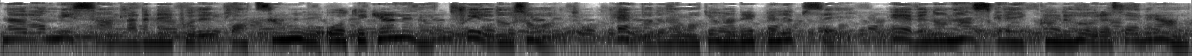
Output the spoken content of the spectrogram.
när han misshandlade mig på den plats som oåterkalleligt skilde oss åt, hävdade de att jag hade epilepsi, även om hans skrik kunde höras överallt.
